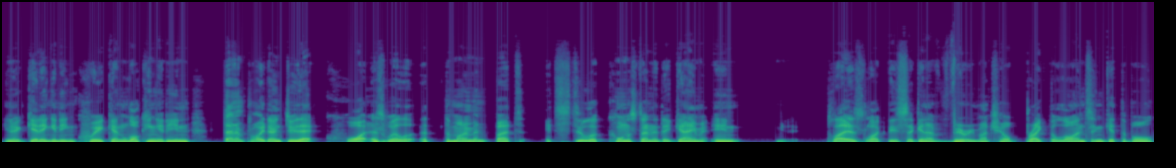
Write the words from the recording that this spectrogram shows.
you know, getting it in quick and locking it in. They don't, probably don't do that quite as well at the moment, but it's still a cornerstone of their game. And players like this are going to very much help break the lines and get the ball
